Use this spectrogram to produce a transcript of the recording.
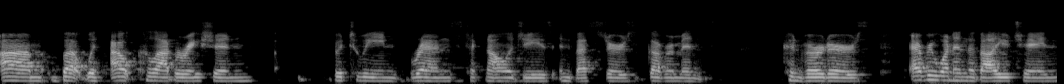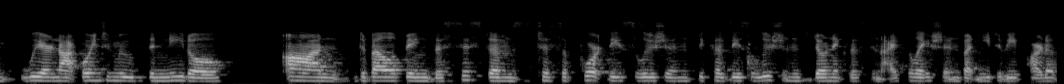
um, but without collaboration between brands, technologies, investors, governments, converters, everyone in the value chain, we are not going to move the needle on developing the systems to support these solutions because these solutions don't exist in isolation but need to be part of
